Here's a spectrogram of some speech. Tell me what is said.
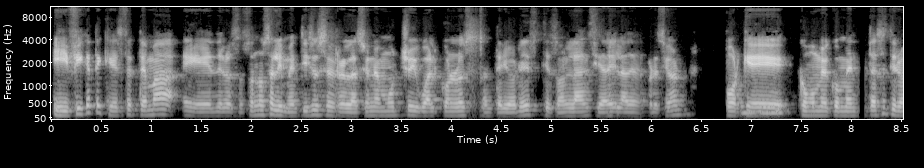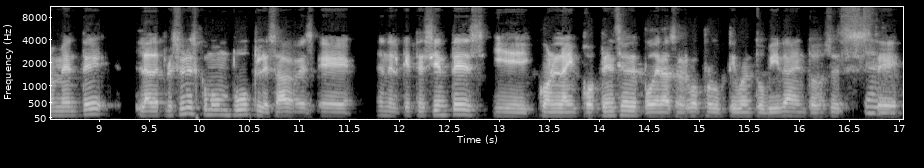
Y fíjate que este tema eh, de los trastornos alimenticios se relaciona mucho igual con los anteriores, que son la ansiedad y la depresión, porque como me comentaste anteriormente, la depresión es como un bucle, ¿sabes? Eh, en el que te sientes y con la impotencia de poder hacer algo productivo en tu vida, entonces claro. este,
